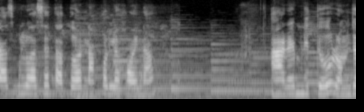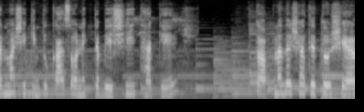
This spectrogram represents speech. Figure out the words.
কাজগুলো আছে, তা তো আর না করলে হয় না। আর এমনিতেও রমজান মাসে কিন্তু কাজ অনেকটা বেশিই থাকে। তো আপনাদের সাথে তো শেয়ার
